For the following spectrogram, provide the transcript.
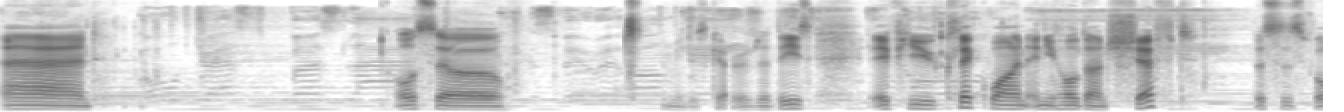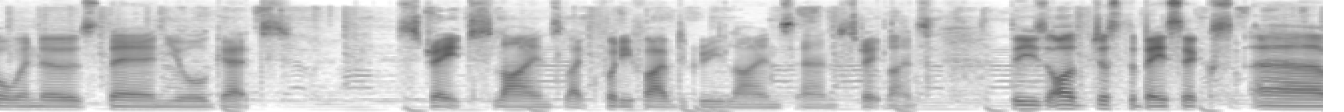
And also, let me just get rid of these. If you click one and you hold down shift, this is for Windows, then you'll get straight lines like 45 degree lines and straight lines. These are just the basics, uh,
